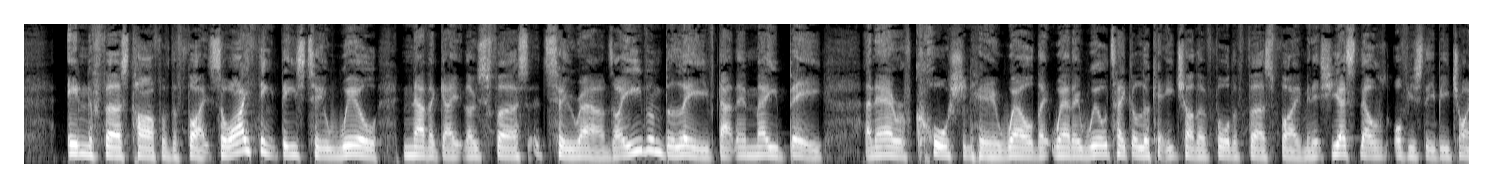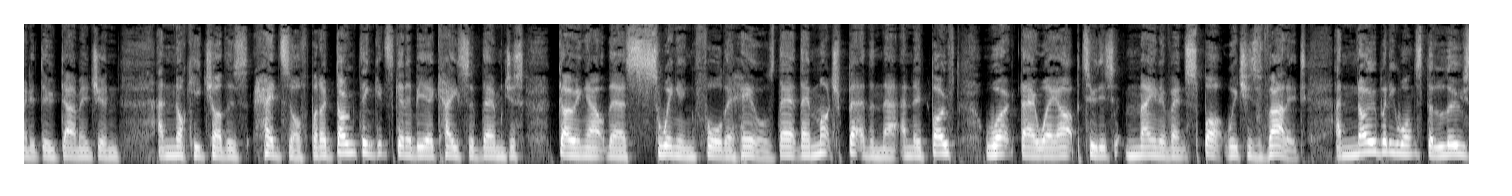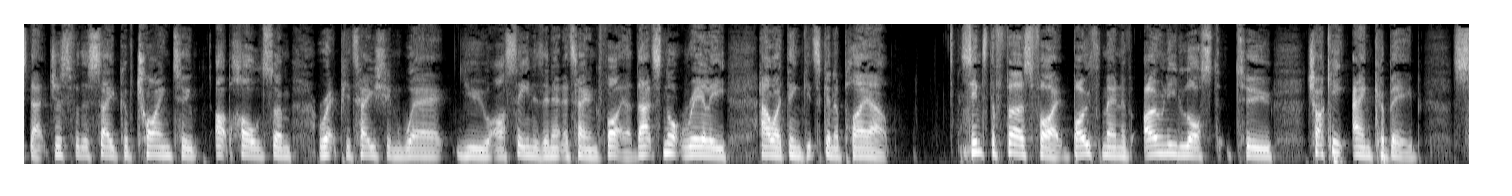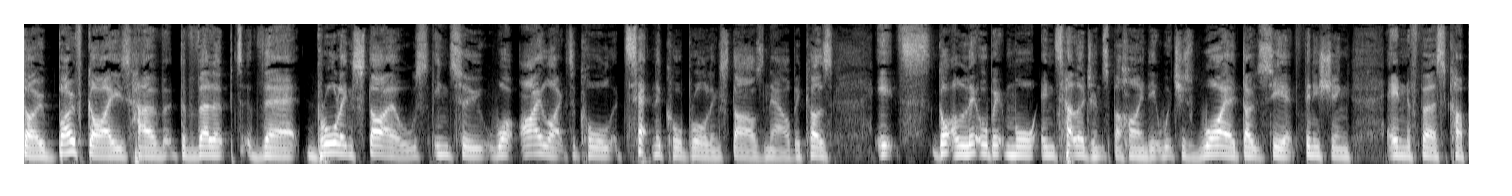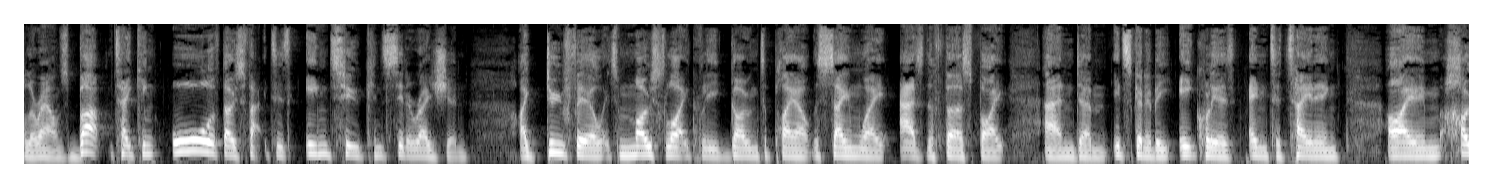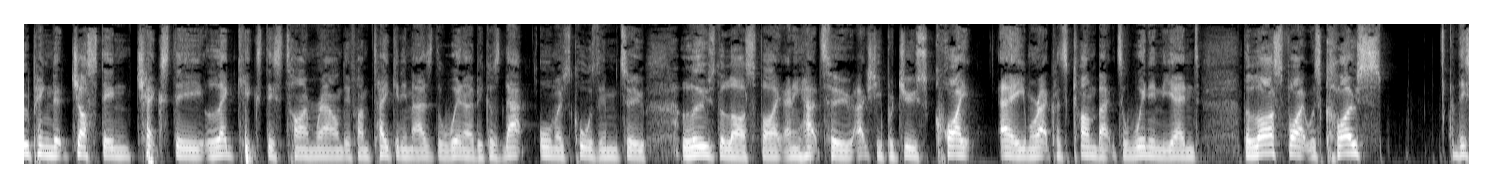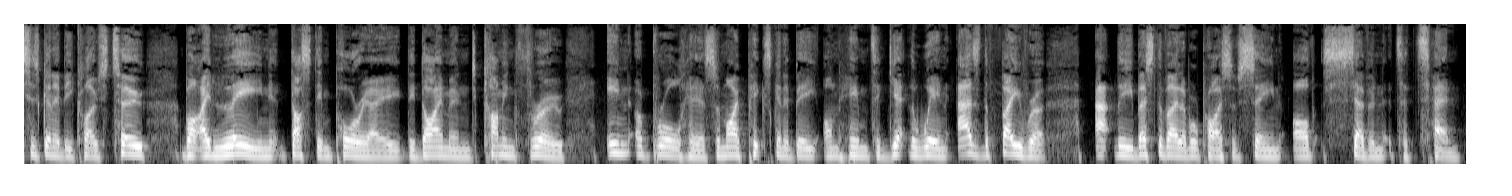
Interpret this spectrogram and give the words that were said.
in the first half of the fight. So I think these two will navigate those first two rounds. I even believe that there may be an air of caution here well they, where they will take a look at each other for the first five minutes. Yes they'll obviously be trying to do damage and and knock each other's heads off but i don't think it's going to be a case of them just going out there swinging for the heels they're they're much better than that and they've both worked their way up to this main event spot which is valid. And nobody wants to lose that just for the sake of trying to uphold some reputation where you are seen as an entertaining fighter. That's not really how i think it's going to play out since the first fight, both men have only lost to Chucky and Khabib. So both guys have developed their brawling styles into what I like to call technical brawling styles now because it's got a little bit more intelligence behind it, which is why I don't see it finishing in the first couple of rounds. But taking all of those factors into consideration, I do feel it's most likely going to play out the same way as the first fight, and um, it's going to be equally as entertaining. I'm hoping that Justin checks the leg kicks this time round if I'm taking him as the winner because that almost caused him to lose the last fight and he had to actually produce quite a miraculous comeback to win in the end. The last fight was close. This is going to be close too, but I lean Dustin Poirier, the diamond, coming through in a brawl here. So my pick's going to be on him to get the win as the favourite at the best available price of scene of 7 to 10.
